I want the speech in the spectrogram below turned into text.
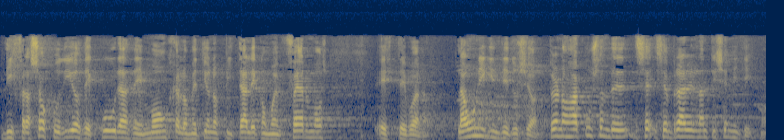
disfrazó judíos de curas, de monjas, los metió en hospitales como enfermos, este, bueno, la única institución, pero nos acusan de sembrar el antisemitismo.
